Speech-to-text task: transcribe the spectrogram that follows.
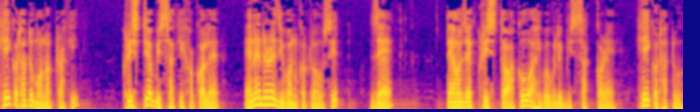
সেই কথাটো মনত ৰাখি খ্ৰীষ্টীয় বিশ্বাসীসকলে এনেদৰে জীৱন কটোৱা উচিত যে তেওঁ যে খ্ৰীষ্ট আকৌ আহিব বুলি বিশ্বাস কৰে সেই কথাটো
